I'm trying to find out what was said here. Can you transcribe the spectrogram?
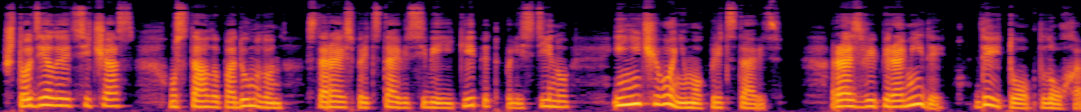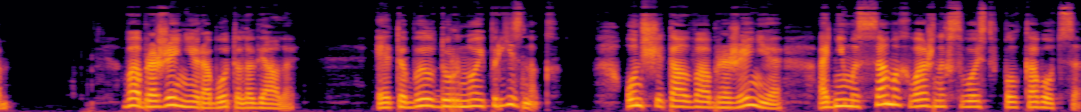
Что делает сейчас? Устало подумал он, стараясь представить себе Египет, Палестину, и ничего не мог представить. Разве пирамиды? Да и то плохо. Воображение работало вяло. Это был дурной признак. Он считал воображение одним из самых важных свойств полководца.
